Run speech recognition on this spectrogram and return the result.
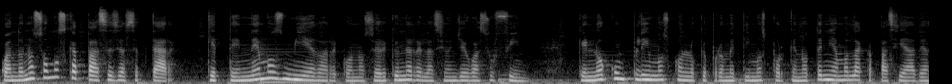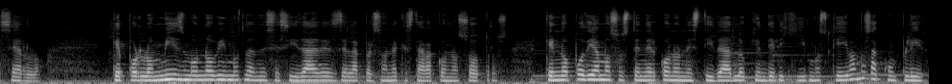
Cuando no somos capaces de aceptar que tenemos miedo a reconocer que una relación llegó a su fin, que no cumplimos con lo que prometimos porque no teníamos la capacidad de hacerlo, que por lo mismo no vimos las necesidades de la persona que estaba con nosotros, que no podíamos sostener con honestidad lo que un día dijimos que íbamos a cumplir,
